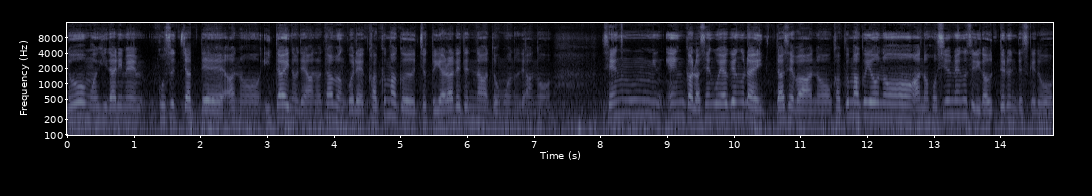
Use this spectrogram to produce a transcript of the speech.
どうも左目こすっちゃって、あの、痛いので、あの、多分これ、角膜ちょっとやられてんなと思うので、あの、1000円から1500円ぐらい出せば、あの、角膜用の、あの、補修目薬が売ってるんですけど、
